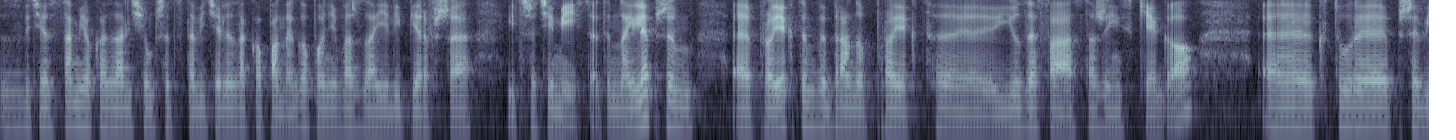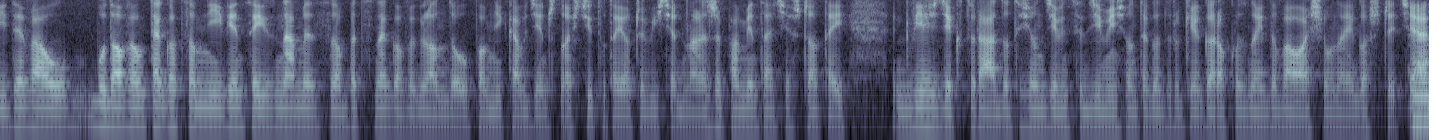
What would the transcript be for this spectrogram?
zwycięzcami, okazali się przedstawiciele Zakopanego, ponieważ zajęli pierwsze i trzecie miejsce. Tym najlepszym e, projektem wybrano projekt e, Józefa Starzyńskiego, e, który przewidywał budowę tego, co mniej więcej znamy z obecnego wyglądu pomnika wdzięczności. Tutaj oczywiście należy pamiętać jeszcze o tej gwieździe, która do 1992 roku znajdowała się na jego szczycie.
